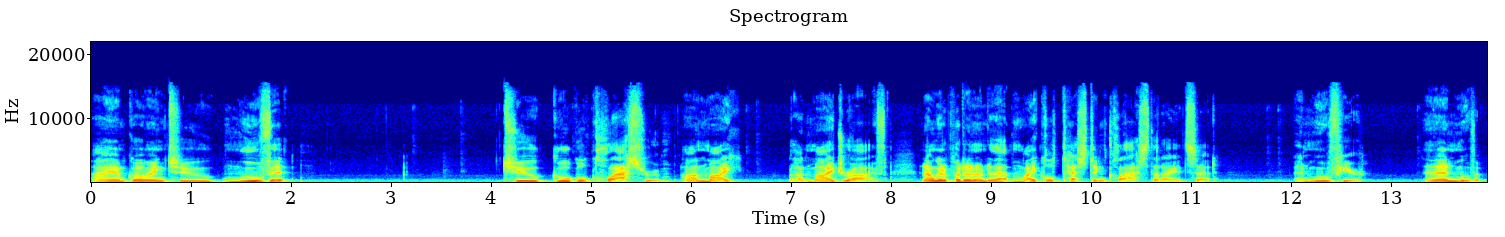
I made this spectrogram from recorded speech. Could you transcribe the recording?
I am going to move it to Google Classroom on my on my drive. And I'm going to put it under that Michael testing class that I had said and move here and then move it.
